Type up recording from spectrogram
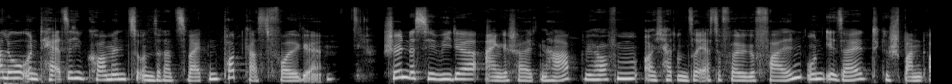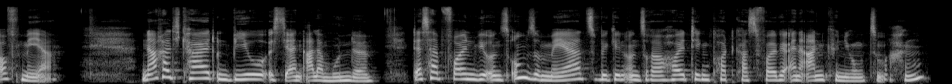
Hallo und herzlich willkommen zu unserer zweiten Podcast-Folge. Schön, dass ihr wieder eingeschaltet habt. Wir hoffen, euch hat unsere erste Folge gefallen und ihr seid gespannt auf mehr. Nachhaltigkeit und Bio ist ja in aller Munde. Deshalb freuen wir uns umso mehr, zu Beginn unserer heutigen Podcast-Folge eine Ankündigung zu machen.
